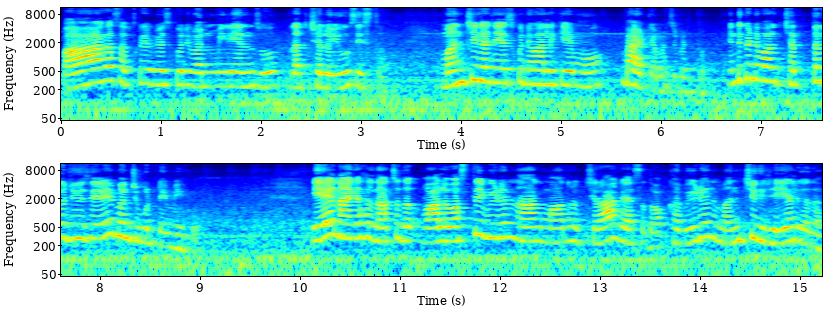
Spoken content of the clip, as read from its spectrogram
బాగా సబ్స్క్రైబ్ చేసుకొని వన్ మిలియన్స్ లక్షలు యూస్ ఇస్తాం. మంచిగా చేసుకునే వాళ్ళకేమో బ్యాడ్ కమెంట్స్ పెడతాం. ఎందుకంటే వాళ్ళు చెత్తగా చూసేవే మంచిగా ఉంటాయి మీకు. ఏ నాకు అసలు నచ్చదు. వాళ్ళు వస్తే వీడియోని నాకు మాత్రం చిరాకు వేస్తుంది. ఒక్క వీడియోని మంచిగా చేయాలి కదా.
